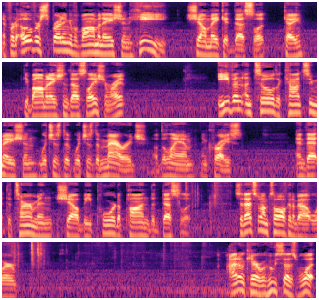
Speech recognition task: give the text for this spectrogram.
And for the overspreading of abomination, he shall make it desolate. Okay? The abomination desolation, right? Even until the consummation, which is the which is the marriage of the Lamb and Christ, and that determined shall be poured upon the desolate. So that's what I'm talking about, where I don't care who says what.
